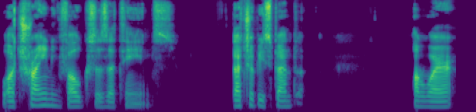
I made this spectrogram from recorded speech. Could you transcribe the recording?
While training focuses at teams, that should be spent on where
